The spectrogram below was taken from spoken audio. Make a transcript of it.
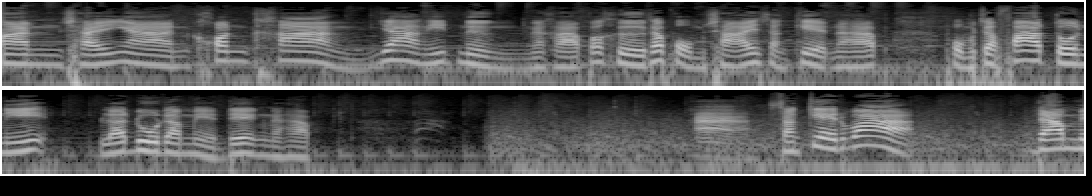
มันใช้งานค่อนข้างยากนิดหนึ่งนะครับ ก็คือถ้าผมใช้สังเกตนะครับ ผมจะฟาดตัวนี้แล้วดูดาเมจเด้งนะครับอ่าสังเกตว่าดาเม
